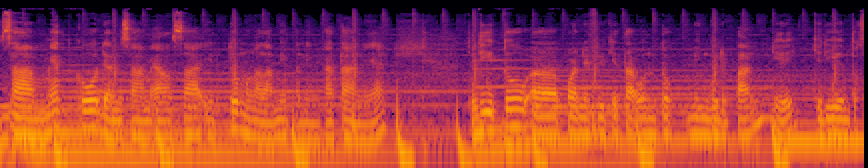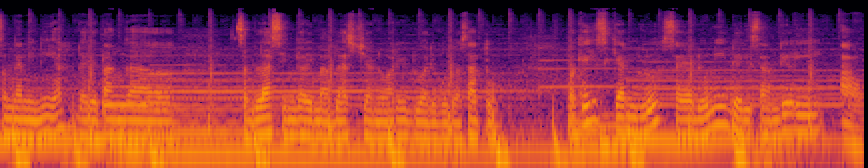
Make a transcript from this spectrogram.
saham Medco dan saham Elsa itu mengalami peningkatan ya. Jadi itu uh, point of view kita untuk minggu depan ya. Jadi untuk Senin ini ya dari tanggal 11 hingga 15 Januari 2021. Oke, sekian dulu saya Doni dari Saham Daily out.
